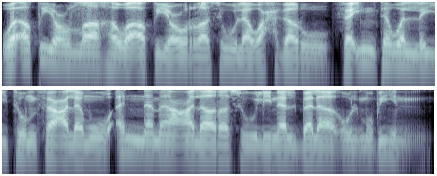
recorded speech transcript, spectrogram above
وأطيعوا الله وأطيعوا الرسول واحذروا فإن توليتم فاعلموا أنما على رسولنا البلاغ المبين.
